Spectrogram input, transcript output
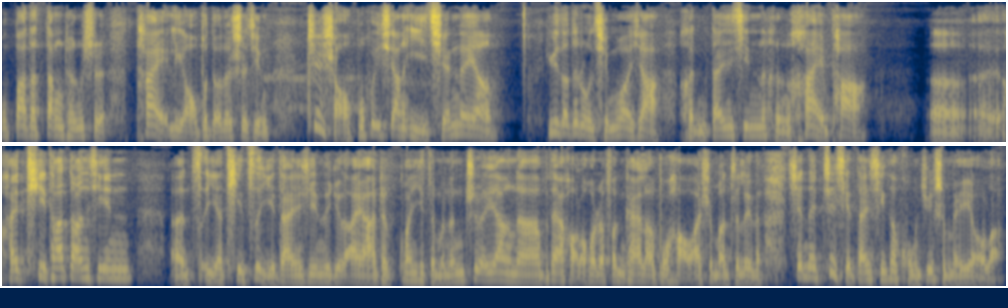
不把它当成是太了不得的事情，至少不会像以前那样，遇到这种情况下很担心、很害怕，呃，还替他担心，呃，自也替自己担心，就觉得哎呀，这关系怎么能这样呢？不太好了，或者分开了不好啊，什么之类的。现在这些担心和恐惧是没有了，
